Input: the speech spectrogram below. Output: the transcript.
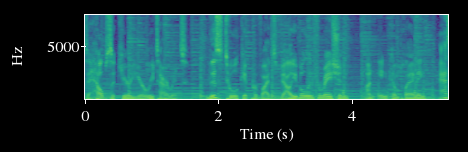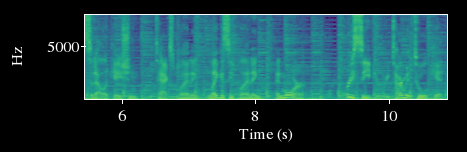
to help secure your retirement. This toolkit provides valuable information on income planning, asset allocation, tax planning, legacy planning, and more. Receive your Retirement Toolkit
